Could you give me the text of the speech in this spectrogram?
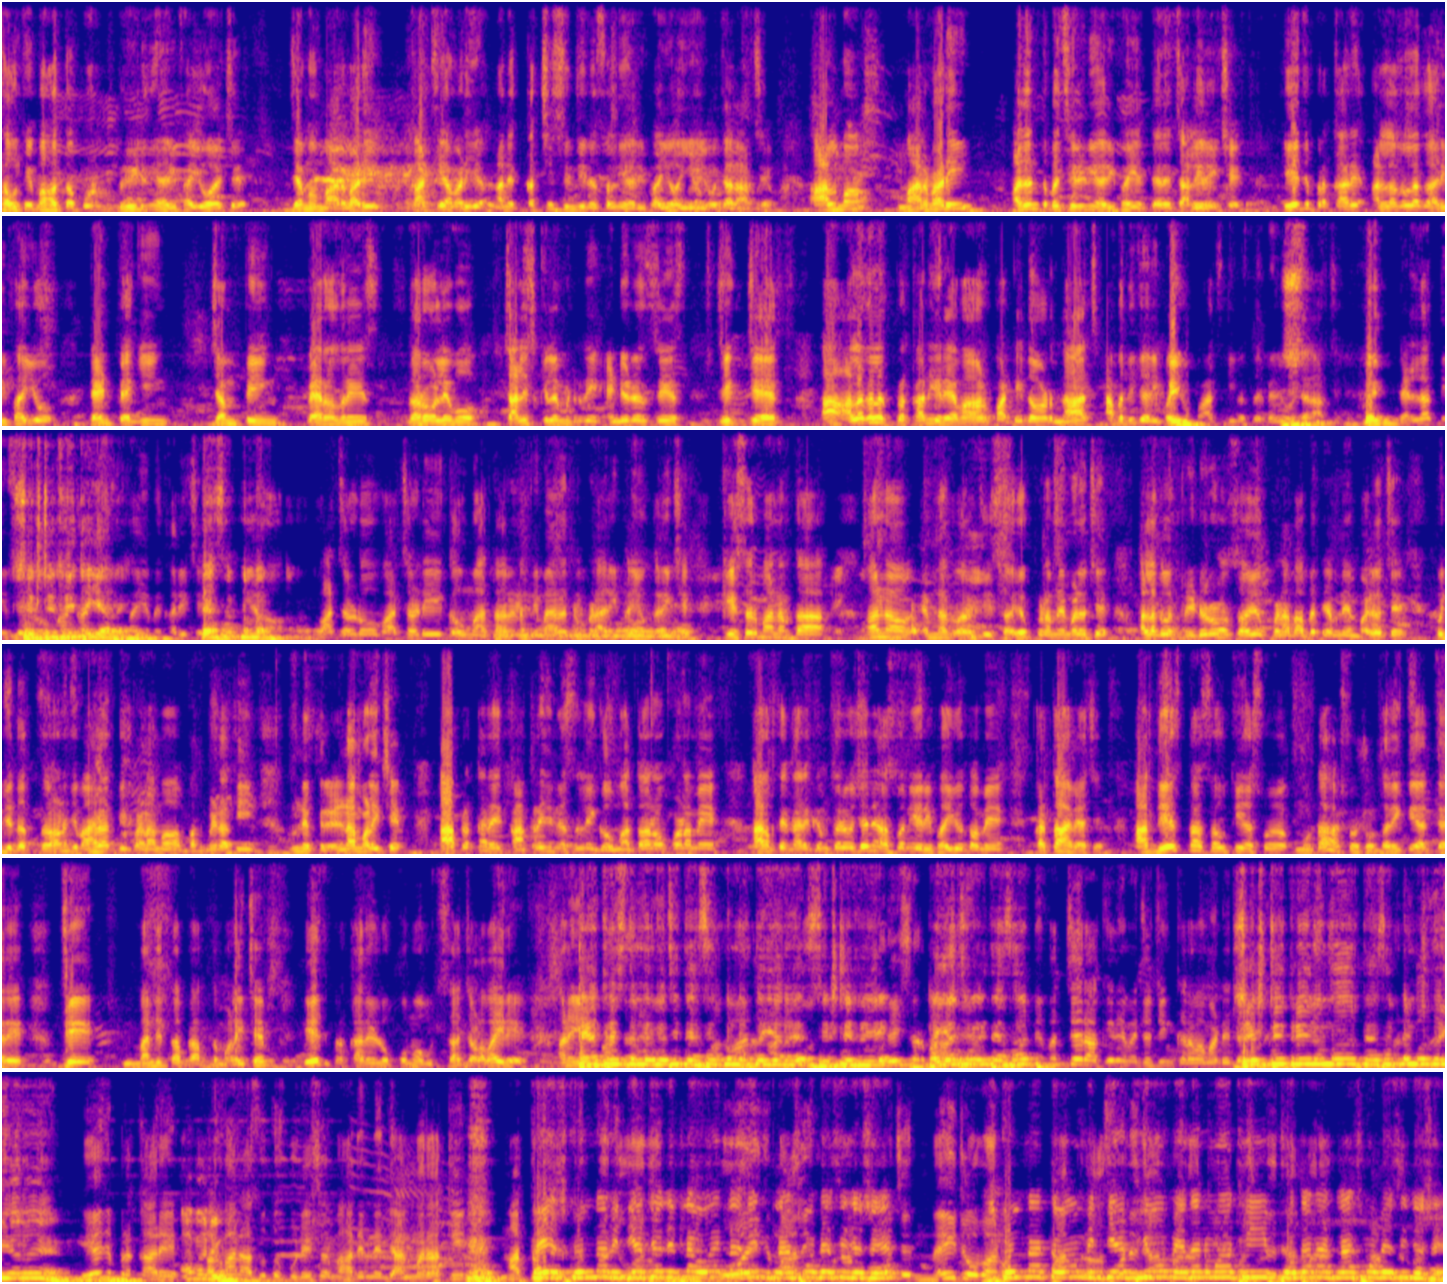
સૌથી મહત્વપૂર્ણ બ્રીડની હરીફાઈઓ હોય છે જેમાં મારવાડી કાઠિયાવાડી અને કચ્છી સિંધી નસલની હરીફાઈઓ અહીંયા યોજાનાર છે. હાલમાં મારવાડી અનંત બછેરીની હરીફાઈ અત્યારે ચાલી રહી છે. એ જ પ્રકારે અલગ અલગ હરીફાઈઓ tent pegging jumping barrel race ગરો લેવો ચાલીસ કિલોમીટરની એન્ડ્યુરન્સ રેસ જીગ જેક આ અલગ અલગ પ્રકારની રેવાડ પાટી દોડ નાચ આ બધી જ હરીફાઈઓ પાંચ દિવસ દરમિયાન યોજાનાર છે. પહેલા દિવસે 63 ગૌ માતાની તૈયાર અમે કરી છે. 63 નંબર. એમાં વાછરડો વાછરડી ગૌ માતા અને હરી મહારાજની પણ હરીફાઈઓ કરી છે. કેસર માનવતા અને એમના દ્વારાથી સહયોગ પણ અમને મળ્યો છે. અલગ અલગ લીડરોનો સહયોગ પણ આ બાબતે અમને મળ્યો છે. પૂજ્ય દત્તરાણજી મહારાજની પણ આમાં પગમેળાથી અમને પ્રેરણા મળી છે. આ પ્રકારે કાંકરેજ નસલની ગૌ માતાનો પણ અમે આ વખતે કાર્યક્રમ કર્યો છે અને અશ્વની હરીફાઈઓ તો અમે કરતા આવ્યા છે. આ દેશના સૌથી અશ્વ મોટા અશ્વશો તરીકે અત્યારે જે માન્યતા પ્રાપ્ત મળી છે એ જ પ્રકારે લોકોમાં ઉત્સાહ જળવાઈ રહે. અને તૈયાર તૈયાર છે તેસઠ વચ્ચે રાખીને અમે જજિંગ કરવા માટે નંબર નંબર તૈયાર એ જ પ્રકારે. ભગવાન આશુતોષ બુઢેશ્વર મહાદેવને ધ્યાનમાં રાખી માત્ર સ્કૂલના વિદ્યાર્થીઓ જેટલા હોય એટલા જ ક્લાસમાં બેસી જશે. નહીં જોવાનું. સ્કૂલના તમામ વિદ્યાર્થીઓ મેદાનમાંથી પોતાના ક્લાસમાં બેસી જશે.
